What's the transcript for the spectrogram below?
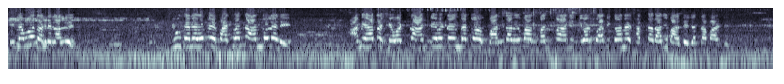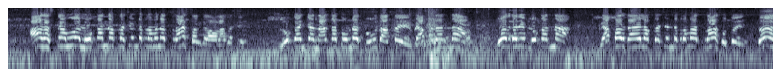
त्याच्यामुळे झगडे चालू आहेत. शिवसेनेचं पाचव्यांदा आंदोलन. आहे आम्ही आता शेवटचा अल्टिमेटम देतो. बांधकाम विभाग मनपा आणि जीवन प्राधिकरण आहे सत्ताधारी भारतीय जनता पार्टी. हा रस्त्यामुळे लोकांना प्रचंड प्रमाणात त्रास सहन करावा लागत आहे. लोकांच्या नाका तोंडात धूळ जात आहे व्यापाऱ्यांना गरीब लोकांना व्यापार करायला प्रचंड प्रमाणात त्रास होतोय. तर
